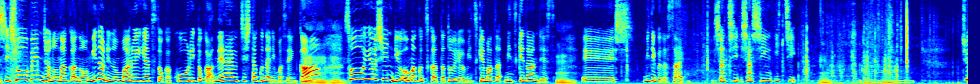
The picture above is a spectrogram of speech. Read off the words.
子小便所の中の緑の丸いやつとか氷とか狙い撃ちしたくなりませんか、うんうんうん。そういう心理をうまく使ったトイレを見つけまた、見つけたんです。ん。えーし見てください。写真、写真1。うん。うーん。中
